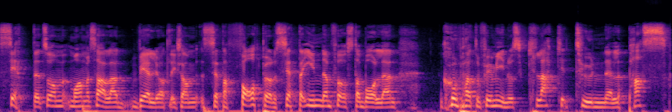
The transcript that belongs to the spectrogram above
sättet som Mohamed Salah väljer att liksom sätta fart på det, sätta in den första bollen, Roberto Firminos klacktunnelpass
